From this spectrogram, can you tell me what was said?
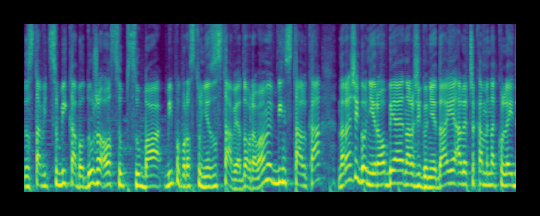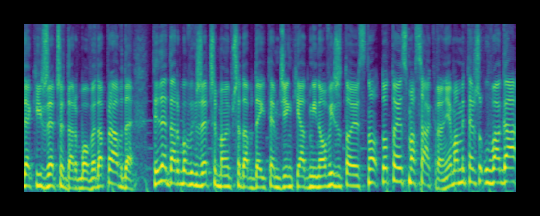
zostawić subika, bo dużo osób suba mi po prostu nie zostawia. Dobra, mamy Beanstalka, na razie go nie robię, na razie go nie daję, ale czekamy na kolejne jakieś rzeczy darmowe, naprawdę. Tyle darmowych rzeczy mamy przed update'em dzięki adminowi, że to jest, no to, to jest masakra, nie? Mamy też, uwaga,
